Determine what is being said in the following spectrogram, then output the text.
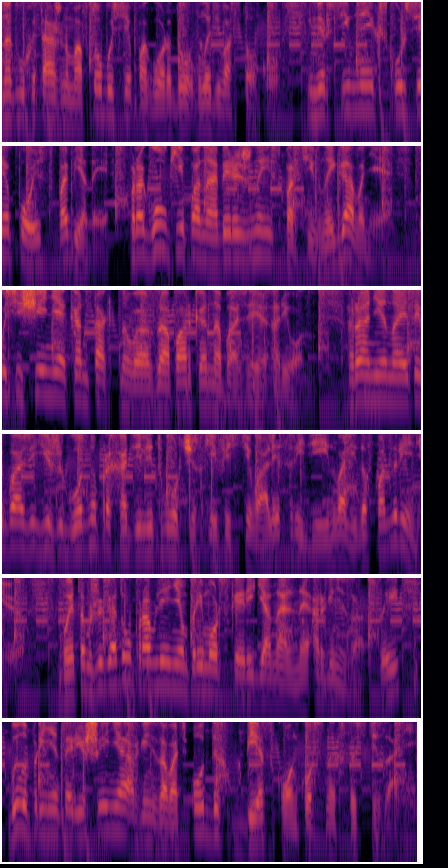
на двухэтажном автобусе по городу Владивостоку, иммерсивная экскурсия «Поезд Победы», прогулки по набережной спортивной гавани, посещение контактного зоопарка на базе «Орион». Ранее на этой базе ежегодно проходили творческие фестивали среди инвалидов по зрению. В этом же году управлением Приморской региональной организации было принято решение организовать отдых без конкурсных состязаний.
